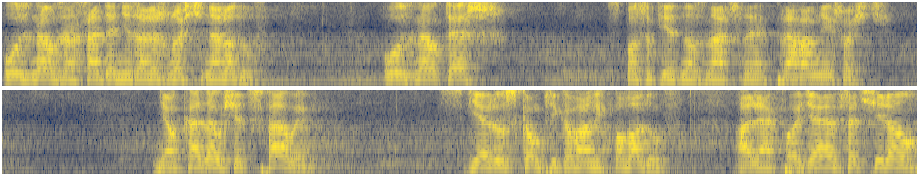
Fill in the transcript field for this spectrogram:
uznał zasadę niezależności narodów. Uznał też w sposób jednoznaczny prawa mniejszości. Nie okazał się trwały z wielu skomplikowanych powodów, ale jak powiedziałem przed chwilą,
